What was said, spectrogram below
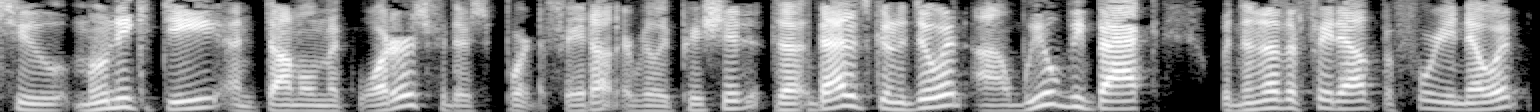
to Monique D and Donald McWaters for their support to Fade Out. I really appreciate it. Th- that is going to do it. Uh, we'll be back with another Fade Out before you know it,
